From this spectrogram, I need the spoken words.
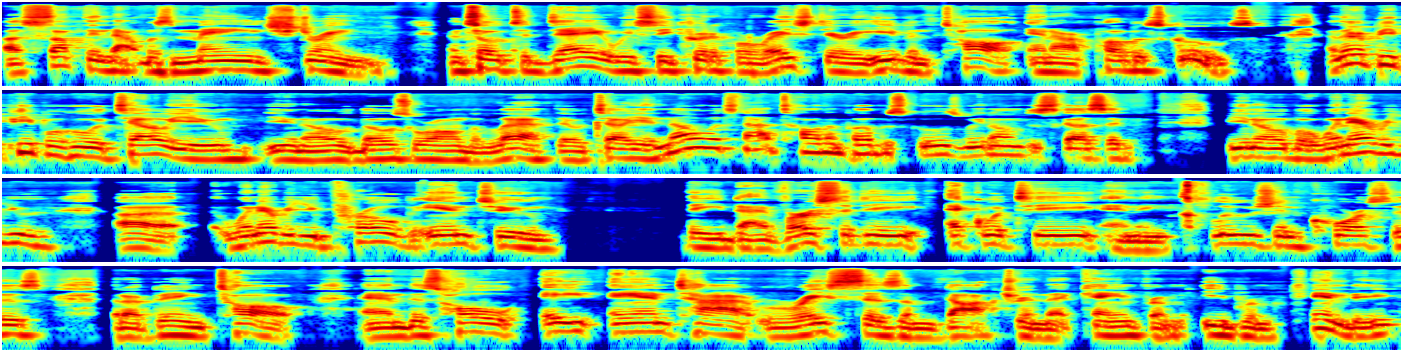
uh, something that was mainstream. And so today we see critical race theory even taught in our public schools. And there'll be people who would tell you, you know, those who are on the left, they'll tell you, no, it's not taught in public schools. We don't discuss it, you know. But whenever you, uh, whenever you probe into the diversity, equity, and inclusion courses that are being taught, and this whole anti racism doctrine that came from Ibram Kendi,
